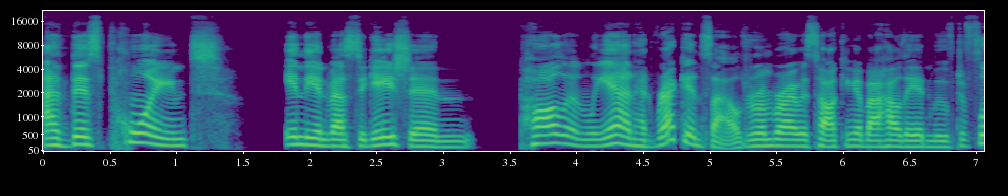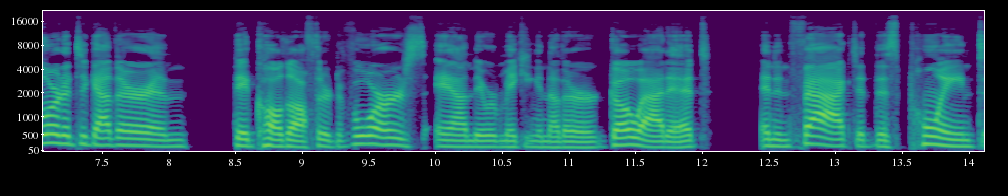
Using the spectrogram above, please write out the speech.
At this point in the investigation, Paul and Leanne had reconciled. Remember, I was talking about how they had moved to Florida together and they'd called off their divorce and they were making another go at it. And in fact, at this point,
